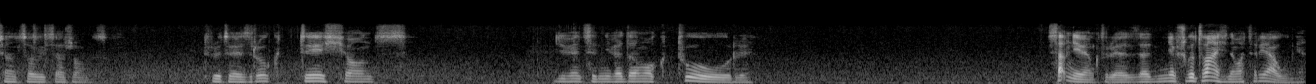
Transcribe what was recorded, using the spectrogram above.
Tysiącowi zarządców. Który to jest rok? Tysiąc... dziewięćset nie wiadomo który. Sam nie wiem, który jest. Nie przygotowałem się do materiału, nie?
